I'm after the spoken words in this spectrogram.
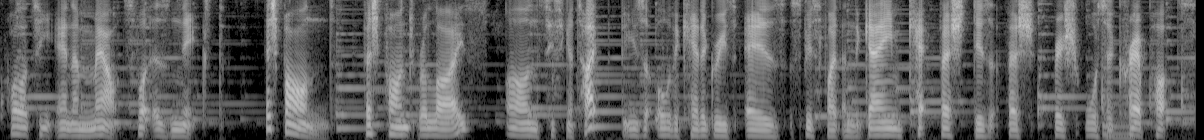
quality and amounts. What is next? Fish pond. Fish pond relies on setting a type. These are all the categories as specified in the game. Catfish, desert fish, freshwater crab pots.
